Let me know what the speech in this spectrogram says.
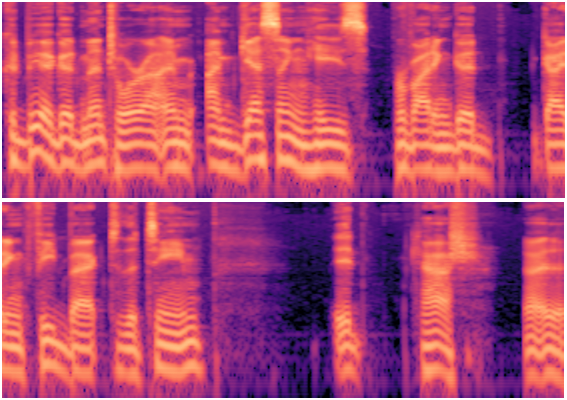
could be a good mentor. I'm I'm guessing he's providing good guiding feedback to the team. It, gosh, uh,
